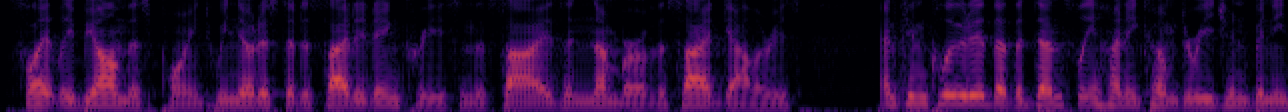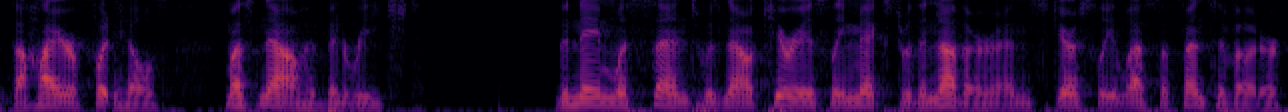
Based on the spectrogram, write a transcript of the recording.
Slightly beyond this point, we noticed a decided increase in the size and number of the side galleries, and concluded that the densely honeycombed region beneath the higher foothills must now have been reached. The nameless scent was now curiously mixed with another, and scarcely less offensive odor,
